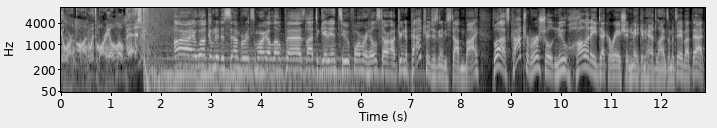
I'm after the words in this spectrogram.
You're on with Mario Lopez. All right, welcome to December. It's Mario Lopez. A lot to get into. Former Hill star Audrina Patridge is going to be stopping by. Plus, controversial new holiday decoration making headlines. I'm going to tell you about that.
